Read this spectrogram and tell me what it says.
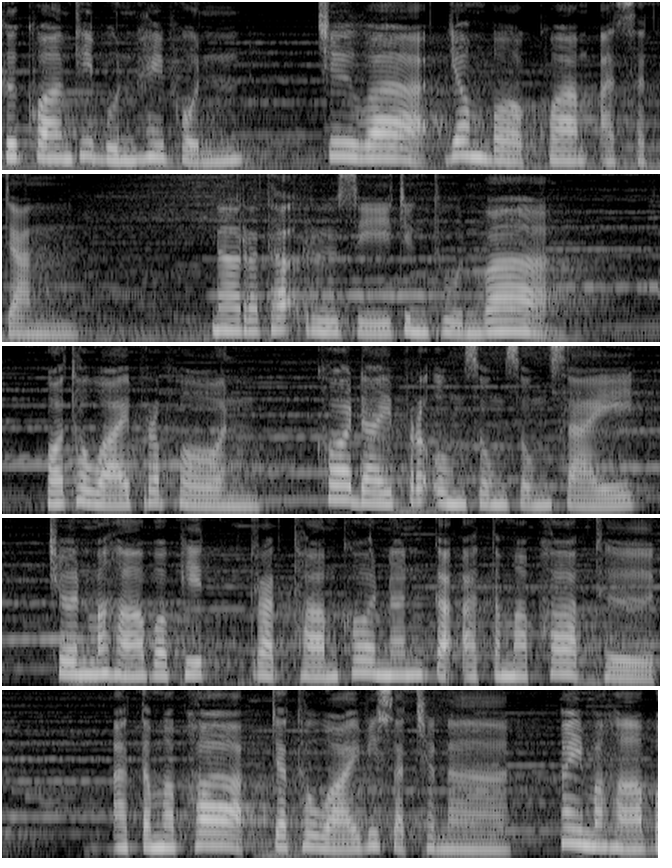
คือความที่บุญให้ผล ชื่อว่าย่อมบอกความอัศจรรย์ นารทะฤาษีจึงทูลว่า ขอถวายพระพร ข้อใดพระองค์ทรงสงสัย เชิญมหาบพิษตรัสถามข้อนั้นกับอัตมภาพเถิด อัตมภาพจะถวายวิสัชนา ให้มหาบ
